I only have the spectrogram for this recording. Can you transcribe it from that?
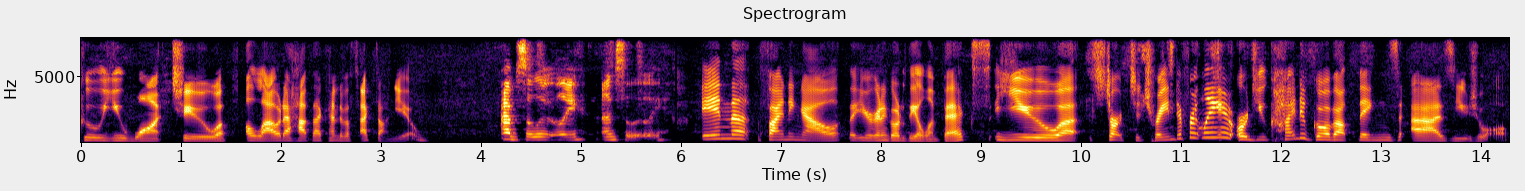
who you want to allow to have that kind of effect on you. Absolutely. Absolutely in finding out that you're going to go to the Olympics, you uh, start to train differently, or do you kind of go about things as usual?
